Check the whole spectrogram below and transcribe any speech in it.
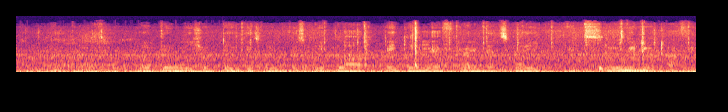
I think we should take this one because people are taking left, right? That's why it's uh, getting traffic.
